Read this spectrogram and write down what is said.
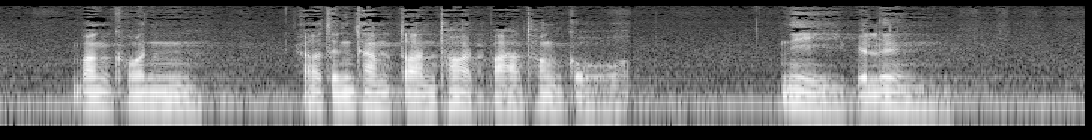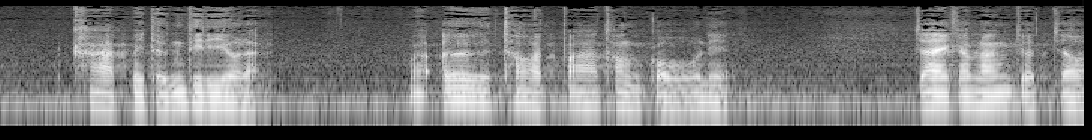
ๆบางคนเข้าถึงทำตอนทอดปลาท่องโก นี่เป็นเรื่องขาดไม่ถึงทีเดียวแหละ ว่า เออ ทอดปลาท่องโกเนี่ย ใจกำลังจดจอ่อ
